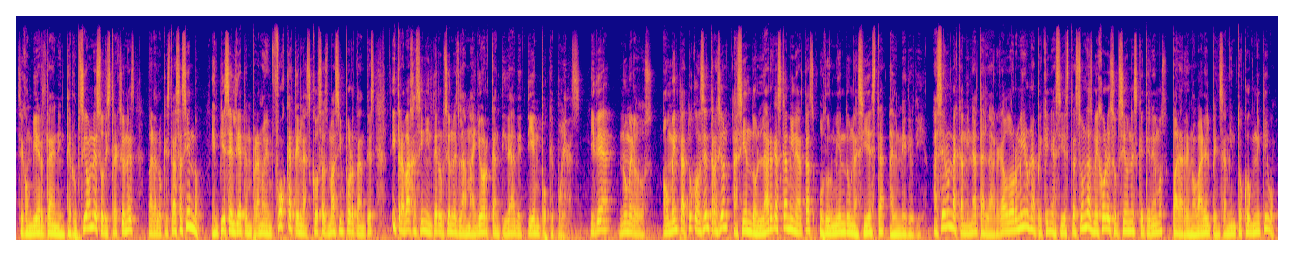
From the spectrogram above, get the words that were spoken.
se convierta en interrupciones o distracciones para lo que estás haciendo. Empieza el día temprano, enfócate en las cosas más importantes y trabaja sin interrupciones la mayor cantidad de tiempo que puedas. Idea número 2. Aumenta tu concentración haciendo largas caminatas o durmiendo una siesta al mediodía. Hacer una caminata larga o dormir una pequeña siesta son las mejores opciones que tenemos para renovar el pensamiento cognitivo.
